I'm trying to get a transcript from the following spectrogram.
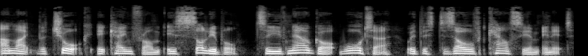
unlike the chalk it came from, is soluble. So you've now got water with this dissolved calcium in it.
